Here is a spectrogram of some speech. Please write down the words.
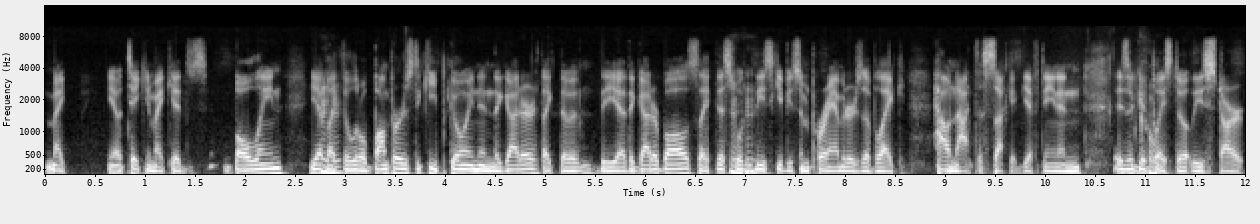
my you know taking my kids bowling. You have mm-hmm. like the little bumpers to keep going in the gutter, like the the uh, the gutter balls. Like this will mm-hmm. at least give you some parameters of like how not to suck at gifting, and is a good cool. place to at least start.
